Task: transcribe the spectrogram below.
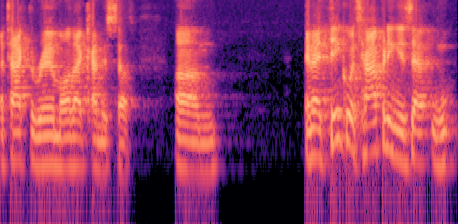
attack the rim, all that kind of stuff. Um, and I think what's happening is that w-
